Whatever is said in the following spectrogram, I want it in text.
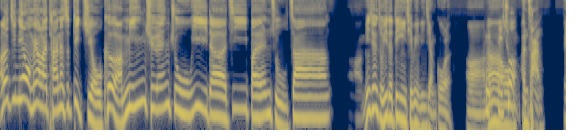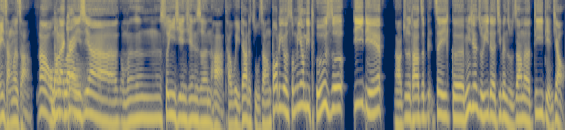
好的，今天我们要来谈的是第九课啊，民权主义的基本主张。啊，民权主义的定义前面已经讲过了啊，嗯那没错很长，非常的长。那我们来看一下我们孙逸仙先生哈，他伟大的主张到底有什么样的特色？第一点啊，就是他这边这一个民权主义的基本主张呢第一点叫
